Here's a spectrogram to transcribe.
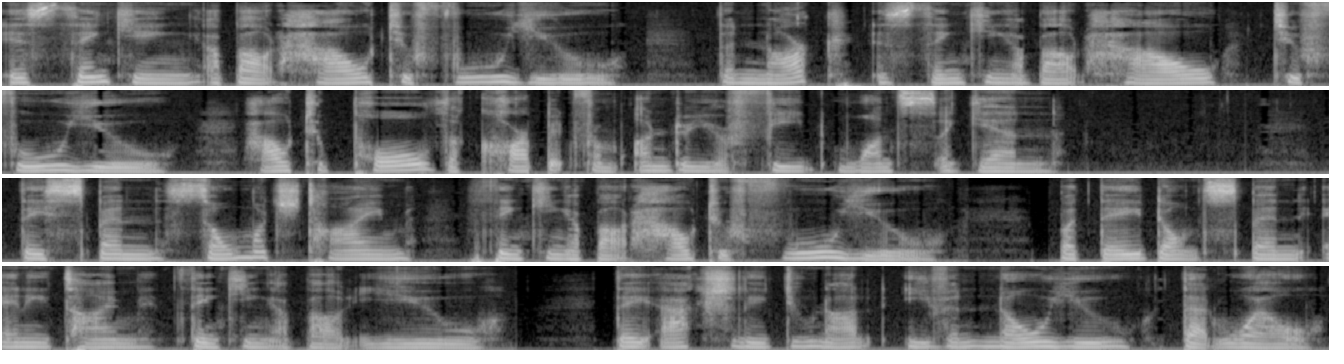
is thinking about how to fool you. The narc is thinking about how to fool you how to pull the carpet from under your feet once again. They spend so much time thinking about how to fool you, but they don't spend any time thinking about you. They actually do not even know you that well.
